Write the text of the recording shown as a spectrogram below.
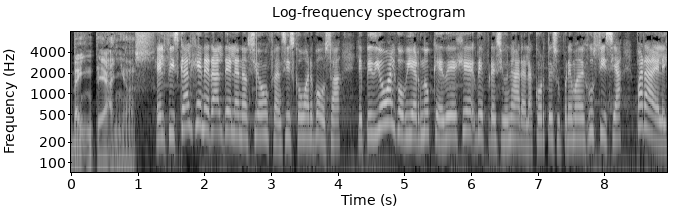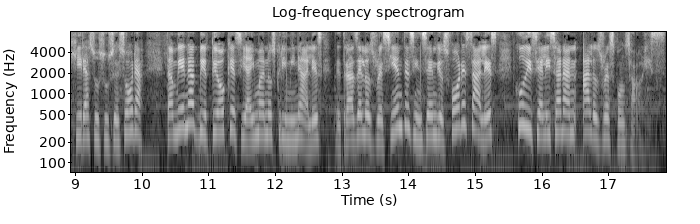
20 años. El fiscal general de la Nación, Francisco Barbosa, le pidió al gobierno que deje de presionar a la Corte Suprema de Justicia para elegir a su sucesora. También advirtió que si hay manos criminales detrás de los recientes incendios forestales, judicializarán a los responsables.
